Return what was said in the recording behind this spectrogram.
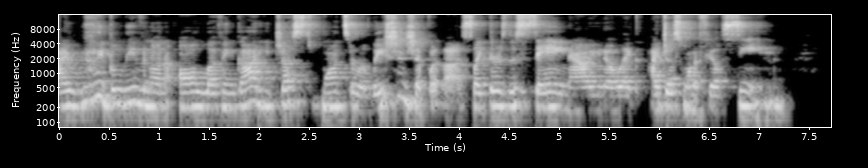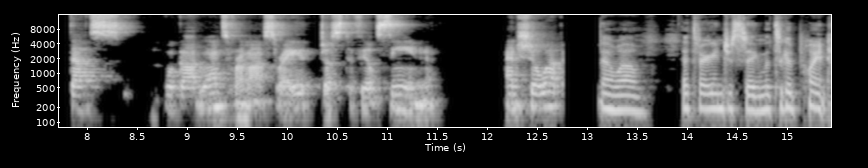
I really believe in an all loving God. He just wants a relationship with us. Like, there's this saying now, you know, like, I just want to feel seen. That's what God wants from us, right? Just to feel seen and show up. Oh, wow. That's very interesting. That's a good point.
